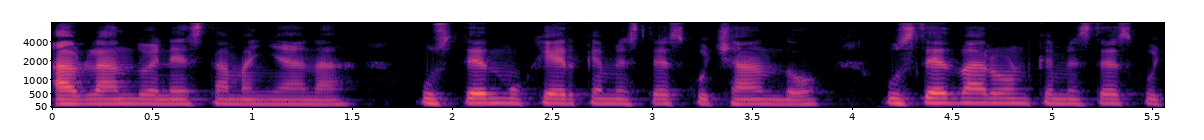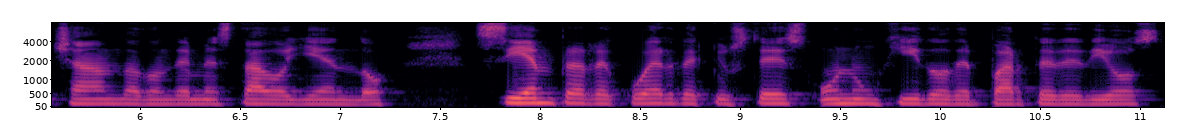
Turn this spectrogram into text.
hablando en esta mañana usted mujer que me está escuchando, usted varón que me está escuchando, a donde me está oyendo, siempre recuerde que usted es un ungido de parte de Dios.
